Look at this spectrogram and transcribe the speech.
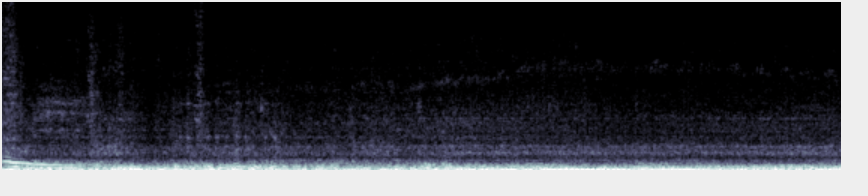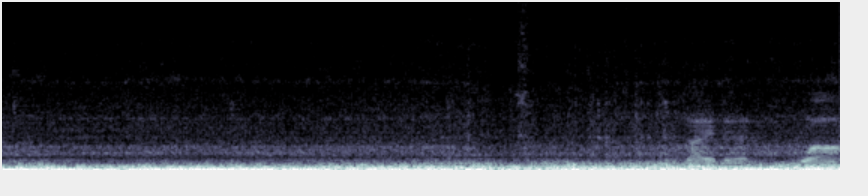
Ui đây đây wow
